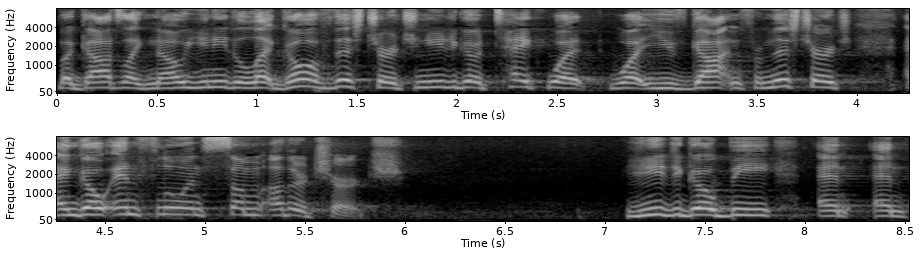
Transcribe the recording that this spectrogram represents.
But God's like, no, you need to let go of this church. You need to go take what, what you've gotten from this church and go influence some other church. You need to go be an, an,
